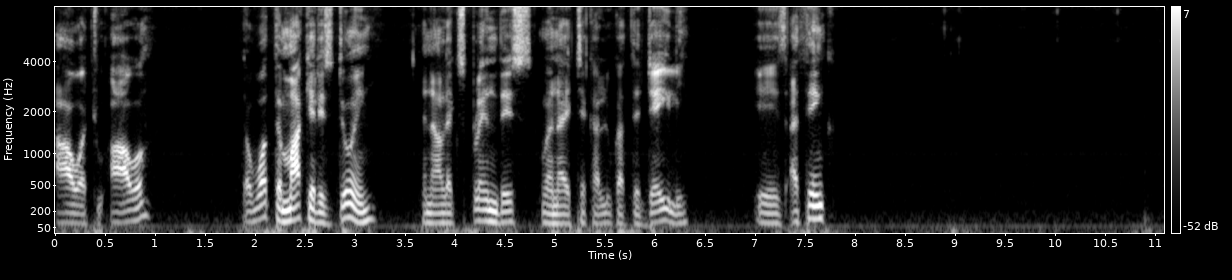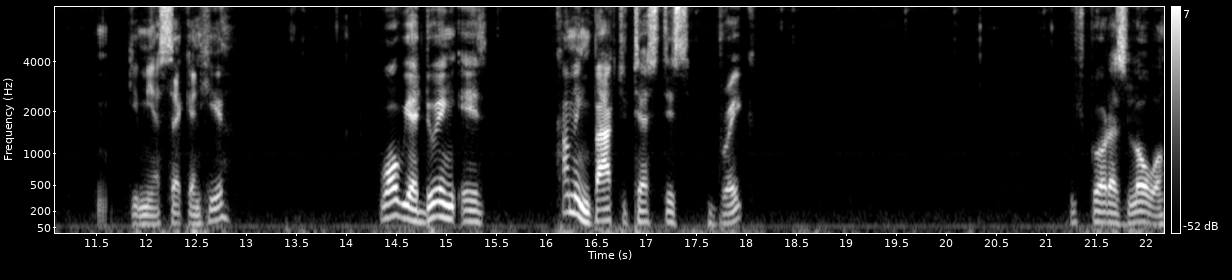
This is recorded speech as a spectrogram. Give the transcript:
hour to hour that what the market is doing, and I'll explain this when I take a look at the daily, is I think give me a second here what we are doing is coming back to test this break which brought us lower.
